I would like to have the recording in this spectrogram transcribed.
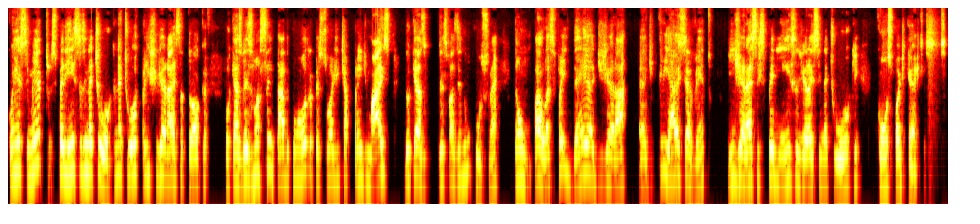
conhecimento, experiências e network. O network para a gente gerar essa troca, porque às vezes numa sentada com outra pessoa a gente aprende mais do que às vezes fazendo um curso, né? Então, Paulo, essa foi a ideia de gerar é, de criar esse evento e gerar essa experiência, gerar esse network com os podcasts.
